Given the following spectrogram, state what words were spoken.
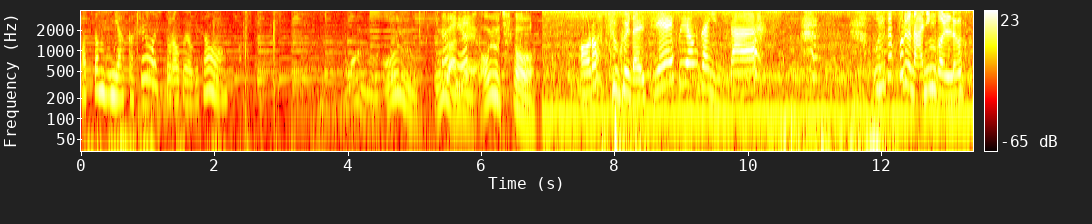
어떤 분이 아까 수영하시더라고요, 여기서. 어유, 어유, 어유 안 돼. 어유 차가워. 얼어 죽을 날씨의 수영장입니다. 운수풀은 아닌 걸로.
